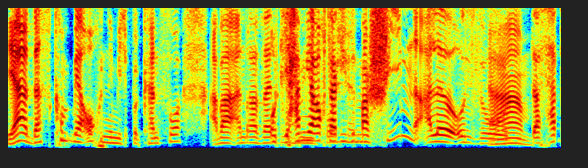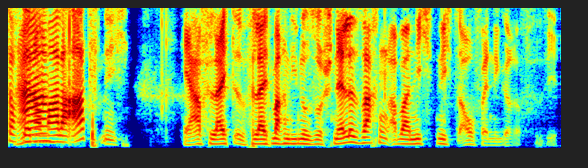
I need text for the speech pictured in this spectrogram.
Ja, das kommt mir auch nämlich bekannt vor, aber andererseits. Und die haben ja auch da diese Maschinen alle und so. Ja. Das hat doch der normale Arzt nicht. Ja, vielleicht, vielleicht machen die nur so schnelle Sachen, aber nicht nichts Aufwendigeres für sie.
